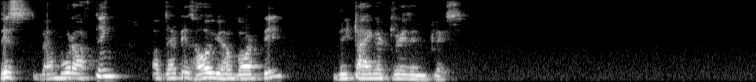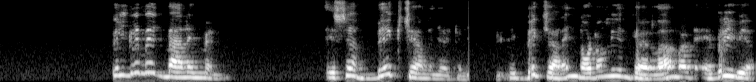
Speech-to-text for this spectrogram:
this bamboo rafting, or that is how you have got the, the tiger trail in place. Pilgrimage management is a big challenge, I tell you. A big challenge, not only in Kerala, but everywhere.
